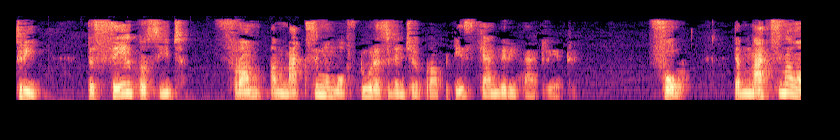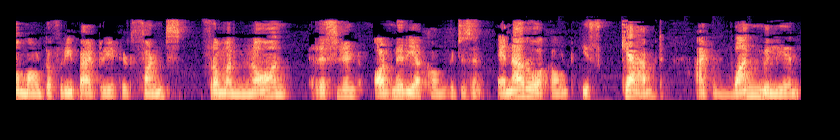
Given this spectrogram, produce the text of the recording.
Three, the sale proceeds from a maximum of two residential properties can be repatriated. Four, the maximum amount of repatriated funds from a non resident ordinary account, which is an NRO account, is capped at 1 million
